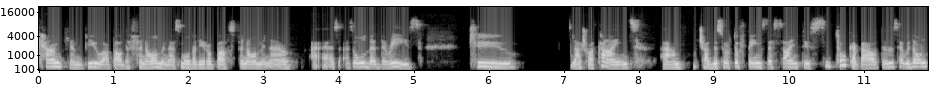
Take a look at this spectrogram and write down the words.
Kantian view about the phenomena as modally robust phenomena, as, as all that there is, to natural kinds um, which are the sort of things that scientists talk about. As I said, we don't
